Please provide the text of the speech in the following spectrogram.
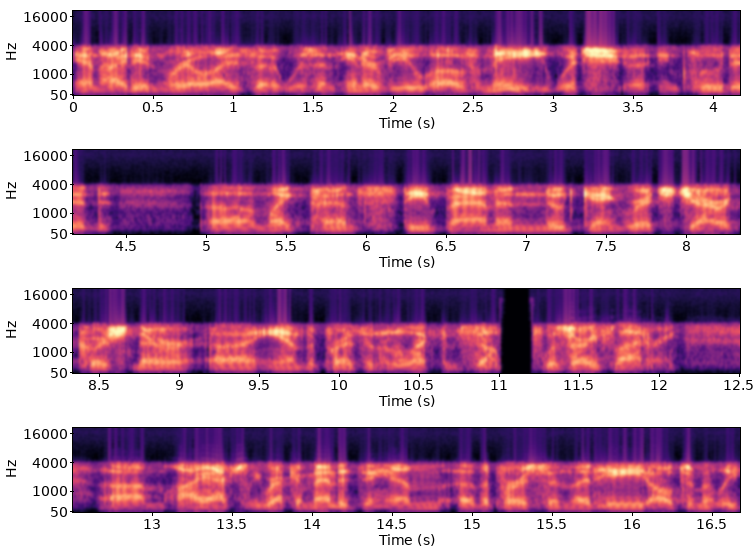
And I didn't realize that it was an interview of me, which uh, included uh, Mike Pence, Steve Bannon, Newt Gingrich, Jared Kushner, uh, and the president elect himself. It was very flattering. Um, I actually recommended to him uh, the person that he ultimately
